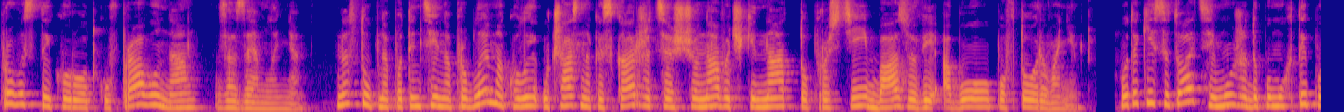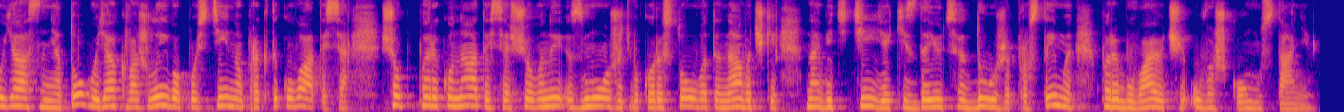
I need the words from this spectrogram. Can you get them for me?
провести коротку вправу на заземлення. Наступна потенційна проблема, коли учасники скаржаться, що навички надто прості, базові або повторювані. У такій ситуації може допомогти пояснення того, як важливо постійно практикуватися, щоб переконатися, що вони зможуть використовувати навички, навіть ті, які здаються дуже простими, перебуваючи у важкому стані.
